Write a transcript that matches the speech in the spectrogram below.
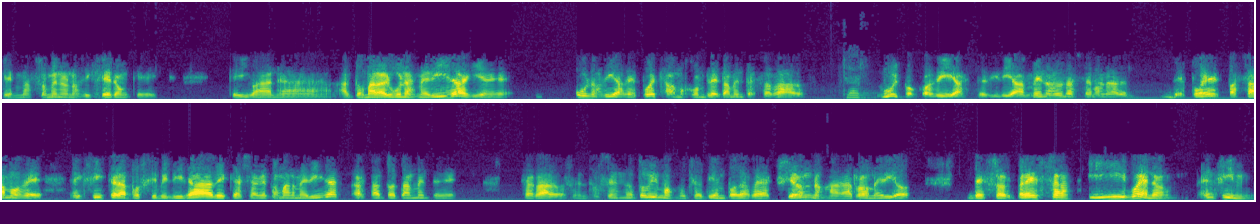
que más o menos nos dijeron que, que iban a, a tomar algunas medidas y eh, unos días después estábamos completamente cerrados Claro. muy pocos días, te diría, menos de una semana de- después pasamos de existe la posibilidad de que haya que tomar medidas a estar totalmente cerrados. Entonces no tuvimos mucho tiempo de reacción, nos agarró medio de sorpresa y bueno, en fin,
